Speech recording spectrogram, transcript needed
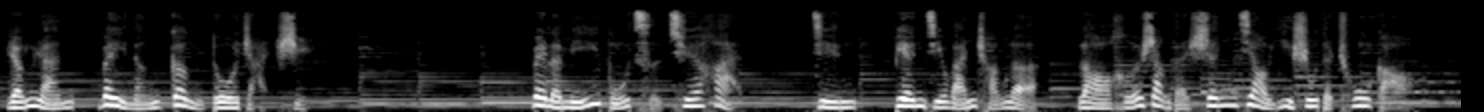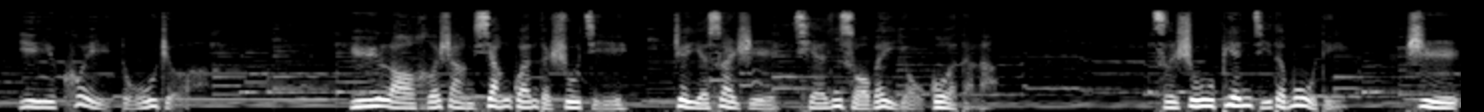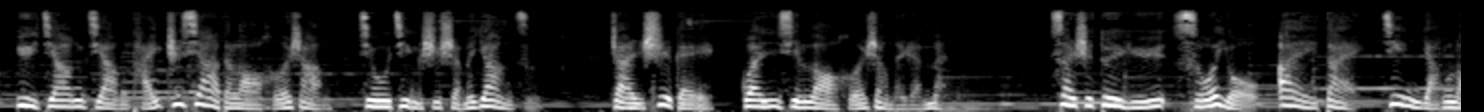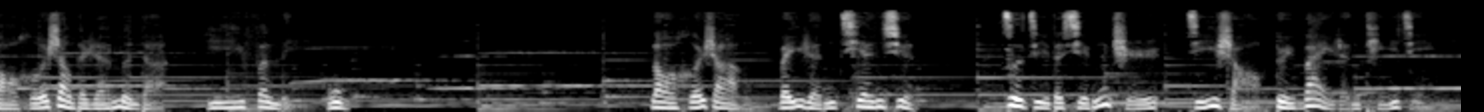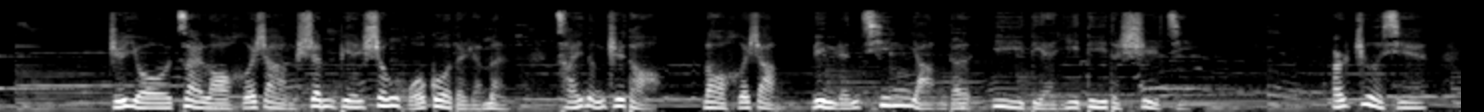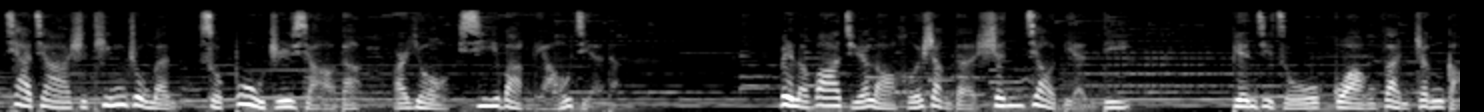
仍然未能更多展示。为了弥补此缺憾，今编辑完成了《老和尚的身教》一书的初稿，以馈读者。与老和尚相关的书籍，这也算是前所未有过的了。此书编辑的目的，是欲将讲台之下的老和尚究竟是什么样子，展示给关心老和尚的人们，算是对于所有爱戴、敬仰老和尚的人们的一份礼物。老和尚为人谦逊，自己的行持极少对外人提及。只有在老和尚身边生活过的人们，才能知道老和尚令人钦仰的一点一滴的事迹。而这些，恰恰是听众们所不知晓的，而又希望了解的。为了挖掘老和尚的身教点滴，编辑组广泛征稿。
